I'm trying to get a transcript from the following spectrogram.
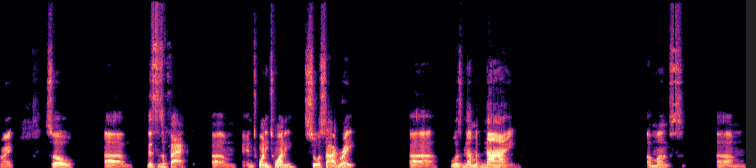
right? So, um, this is a fact um, in 2020, suicide rate uh, was number nine amongst um,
